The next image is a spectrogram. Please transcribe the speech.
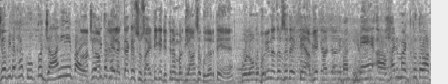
जो अभी तक हकूक को जान ही नहीं पाए जो अभी तक ये लगता है की सोसाइटी के जितने मर्द यहाँ से गुजरते हैं वो लोगों को बुरी नज़र से देखते हैं? अब ये। मैं हर मर्द को तो आप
